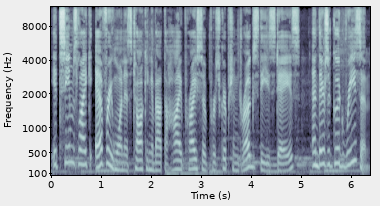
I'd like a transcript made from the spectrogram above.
It seems like everyone is talking about the high price of prescription drugs these days, and there's a good reason.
